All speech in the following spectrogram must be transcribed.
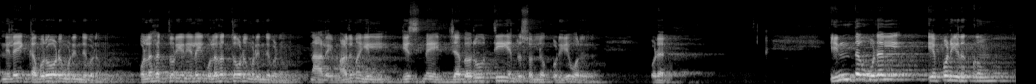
நிலை கபரோடு முடிந்துவிடும். உலகத்துடைய நிலை உலகத்தோடு முடிந்துவிடும். நாளை மறுமையில் ஜிஸ்மே ஜபரூத்தி என்று சொல்லக்கூடிய ஒரு உடல். இந்த உடல் எப்படி இருக்கும்?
